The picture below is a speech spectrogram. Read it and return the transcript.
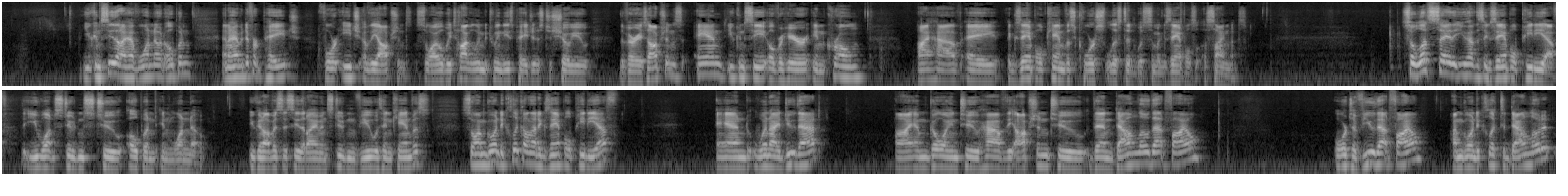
You can see that I have OneNote open and I have a different page for each of the options. So I will be toggling between these pages to show you the various options and you can see over here in Chrome I have a example Canvas course listed with some examples assignments. So let's say that you have this example PDF that you want students to open in OneNote. You can obviously see that I am in student view within Canvas. So I'm going to click on that example PDF and when I do that I am going to have the option to then download that file or to view that file. I'm going to click to download it.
